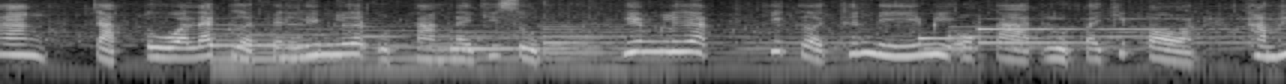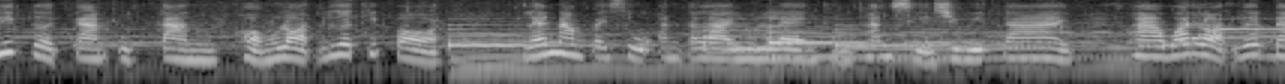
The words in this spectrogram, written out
ข้างจับตัวและเกิดเป็นริ่มเลือดอุดตันในที่สุด ริ่มเลือดที่เกิดขึ้นนี้มีโอกาสหลุดไปที่ปอดทำให้เกิดการอุดตันของหลอดเลือดที่ปอด และนำไปสู่อันตรายรุนแรงถึงขั้นเสียชีวิตได้ ภาวะหลอดเลือดด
